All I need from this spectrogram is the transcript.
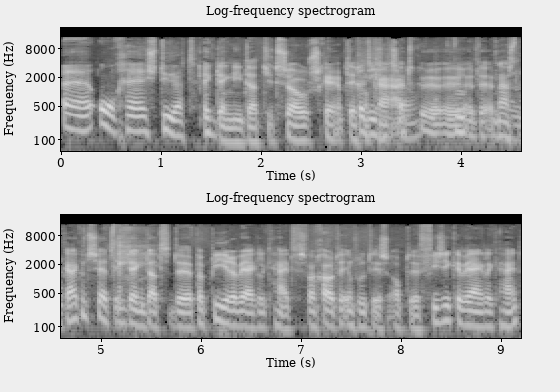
uh, ongestuurd. Ik denk niet dat je het zo scherp tegen dat elkaar uit, uh, naast elkaar kunt zetten. Ik denk dat de papieren werkelijkheid van grote invloed is op de fysieke werkelijkheid.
